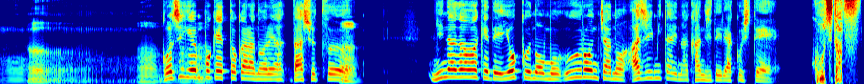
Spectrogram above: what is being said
うん。5次元ポケットからの脱出、うん。蜷川家でよく飲むウーロン茶の味みたいな感じで略して、ご自立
